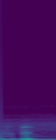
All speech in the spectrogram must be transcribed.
Mm-hmm.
